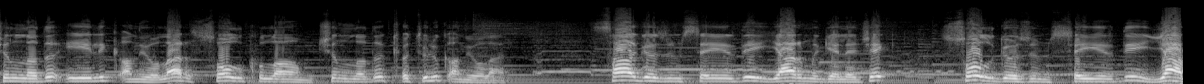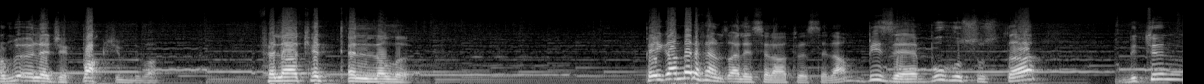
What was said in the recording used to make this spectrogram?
çınladı iyilik anıyorlar. Sol kulağım çınladı kötülük anıyorlar. Sağ gözüm seyirdi yar mı gelecek? Sol gözüm seyirdi yar mı ölecek? Bak şimdi bak. Felaket tellalı. Peygamber Efendimiz Aleyhisselatü Vesselam bize bu hususta bütün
